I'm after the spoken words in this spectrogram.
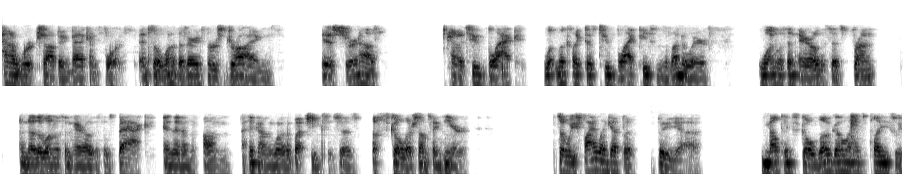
kind of workshopping back and forth. And so one of the very first drawings is sure enough kind of two black what looks like just two black pieces of underwear, one with an arrow that says front, another one with an arrow that says back, and then on I think on one of the butt cheeks it says a skull or something here. So we finally got the the uh, melting skull logo in its place. We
